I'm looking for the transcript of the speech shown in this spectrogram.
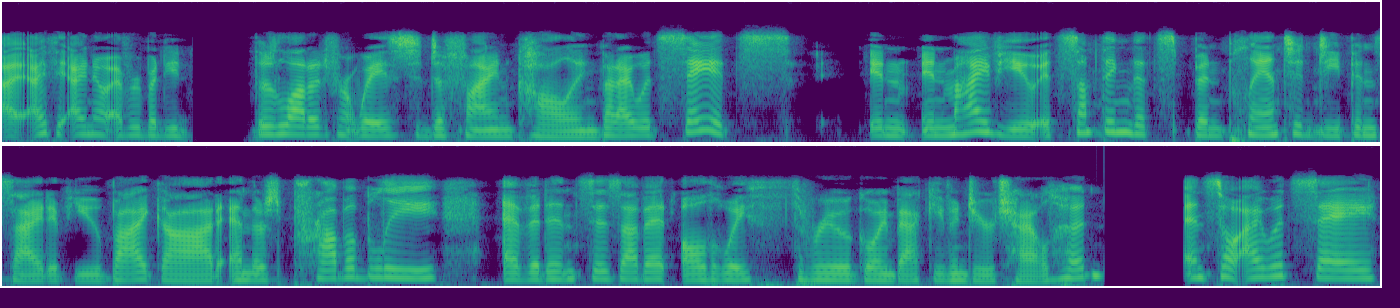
I, I, th- I know everybody. There's a lot of different ways to define calling, but I would say it's in in my view, it's something that's been planted deep inside of you by God, and there's probably evidences of it all the way through, going back even to your childhood. And so I would say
